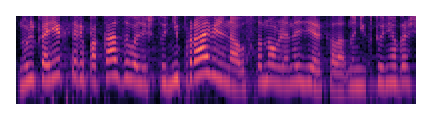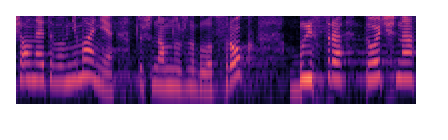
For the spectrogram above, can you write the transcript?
Нуль-корректоры показывали, что неправильно установлено зеркало, но никто не обращал на этого внимания, потому что нам нужно было в срок, быстро, точно,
